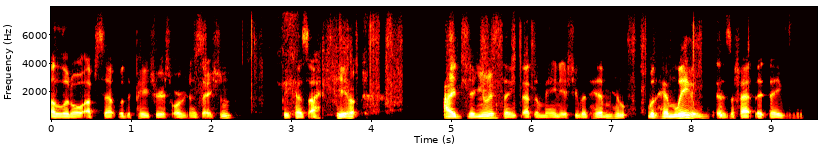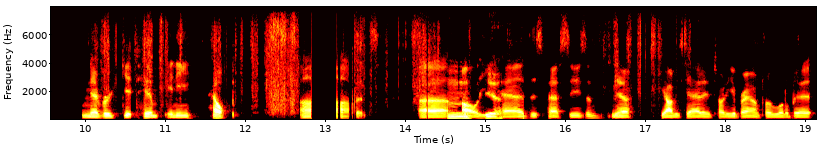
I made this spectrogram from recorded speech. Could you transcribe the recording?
a little upset with the Patriots organization because I feel I genuinely think that the main issue with him him- with him leaving is the fact that they never get him any help on offense. Uh, Mm, all he yeah. had this past season, yeah, he obviously had Antonio Brown for a little bit,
